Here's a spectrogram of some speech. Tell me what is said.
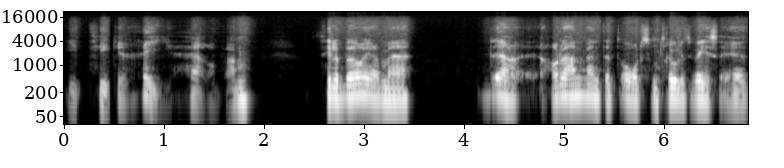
i tiggerihärvan. Till att börja med, där har du använt ett ord som troligtvis är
